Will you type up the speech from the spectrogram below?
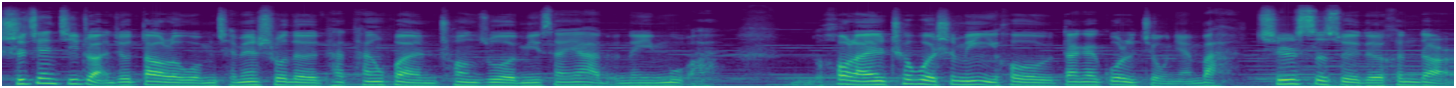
时间急转，就到了我们前面说的他瘫痪创作《弥赛亚》的那一幕啊。后来车祸失明以后，大概过了九年吧，七十四岁的亨德尔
